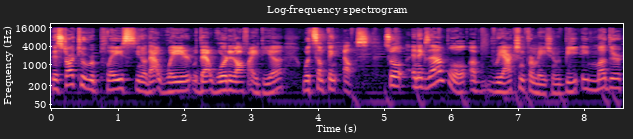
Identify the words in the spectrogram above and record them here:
They start to replace, you know, that way that worded off idea with something else. So, an example of reaction formation would be a mother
